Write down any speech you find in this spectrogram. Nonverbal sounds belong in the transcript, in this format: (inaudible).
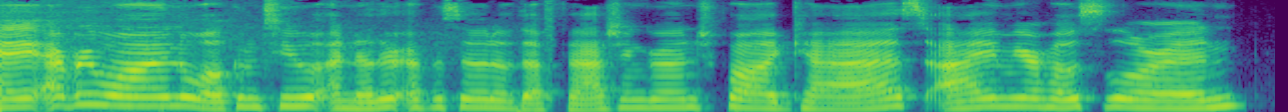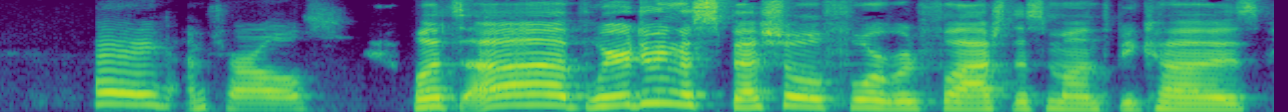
Hey everyone, welcome to another episode of the Fashion Grunge podcast. I am your host, Lauren. Hey, I'm Charles. What's up? We're doing a special forward flash this month because,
